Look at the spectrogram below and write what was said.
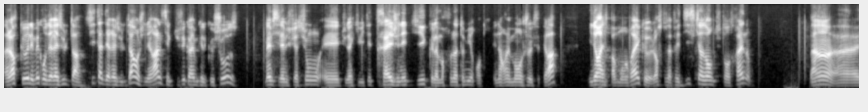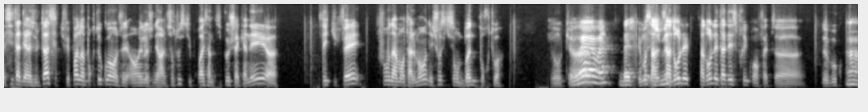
alors que les mecs ont des résultats. Si tu as des résultats, en général, c'est que tu fais quand même quelque chose, même si la musculation est une activité très génétique, que la morphonatomie rentre énormément en jeu, etc. Il n'en reste pas moins vrai que lorsque ça fait 10-15 ans que tu t'entraînes, ben, euh, si tu as des résultats, c'est que tu fais pas n'importe quoi en, règle générale. Surtout si tu progresses un petit peu chaque année, euh, c'est que tu fais fondamentalement des choses qui sont bonnes pour toi. Donc, euh, ouais, ouais. Ben, mais moi, c'est un, drôle d'état d'esprit, quoi, en fait, de beaucoup. Hein.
